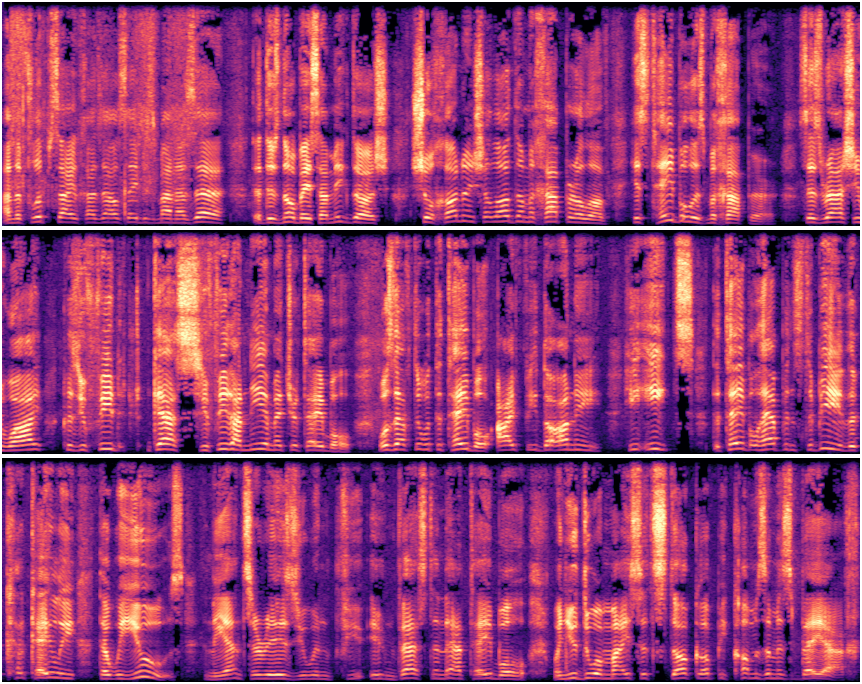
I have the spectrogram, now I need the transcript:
On the flip side, Chazal say Bizman Hazeh that there's no Beis Hamikdash. Shulchan Shalada Mechaper Alav. His table is Mechaper. Says Rashi, why? Because you feed guests, you feed Aniyim at your table. What's do with the table? I feed the Ani. He eats. The table happens to be the keli that we use. And the answer is you invest in that table. When you do a it's stuck up, becomes a Mizbeach.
